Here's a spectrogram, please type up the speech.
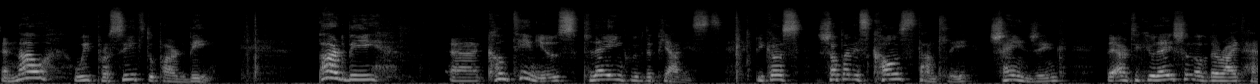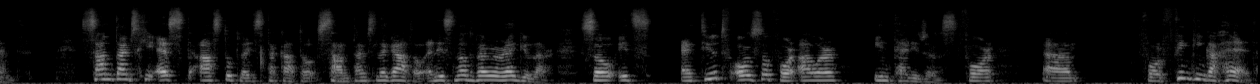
And now we proceed to part B. Part B uh, continues playing with the pianists because Chopin is constantly changing the articulation of the right hand. Sometimes he asks us to play staccato, sometimes legato, and it's not very regular. So it's etude also for our intelligence, for um, for thinking ahead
